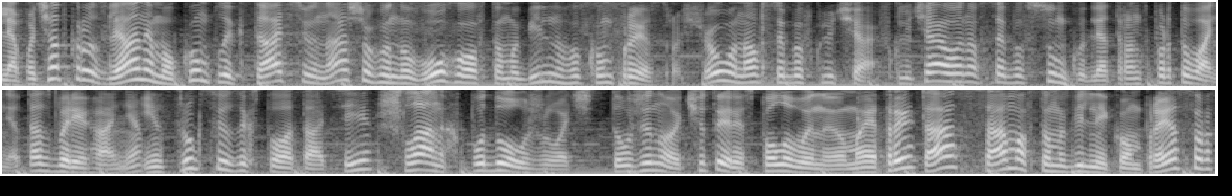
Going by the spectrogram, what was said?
Для початку розглянемо комплектацію нашого нового автомобільного компресора. Що вона в себе включає? Включає вона в себе в сумку для транспортування та зберігання, інструкцію з експлуатації, шланг-подовжувач довжиною 4,5 метри та сам автомобільний компресор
